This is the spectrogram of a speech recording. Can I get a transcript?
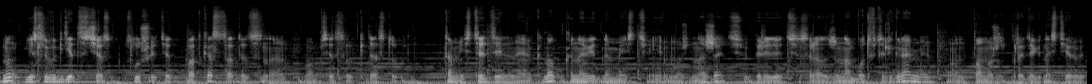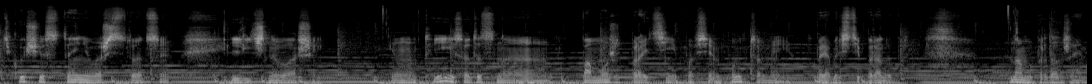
Ну, если вы где-то сейчас слушаете этот подкаст, соответственно, вам все ссылки доступны. Там есть отдельная кнопка на видном месте, ее можно нажать, вы перейдете сразу же на бот в Телеграме, он поможет продиагностировать текущее состояние вашей ситуации, лично вашей. Вот, и, соответственно, поможет пройти по всем пунктам и приобрести продукт. Ну а мы продолжаем.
